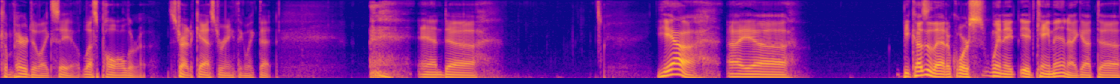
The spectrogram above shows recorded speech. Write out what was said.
compared to like say a Les Paul or a Stratocaster or anything like that. and uh, yeah, I uh, because of that, of course, when it, it came in, I got uh,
